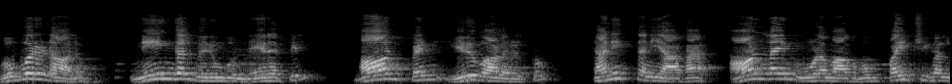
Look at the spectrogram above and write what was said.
ஒவ்வொரு நாளும் நீங்கள் விரும்பும் நேரத்தில் ஆண் பெண் இருவாளருக்கும் தனித்தனியாக ஆன்லைன் மூலமாகவும் பயிற்சிகள்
